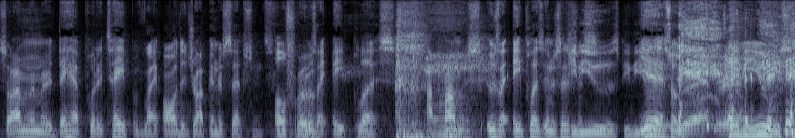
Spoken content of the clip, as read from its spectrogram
So I remember they had put a tape of like all the drop interceptions. Oh, for Bro, It was like eight plus. I promise. It was like eight plus interceptions. PBUs, PBUs. Yeah, so Yeah. PBUs.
